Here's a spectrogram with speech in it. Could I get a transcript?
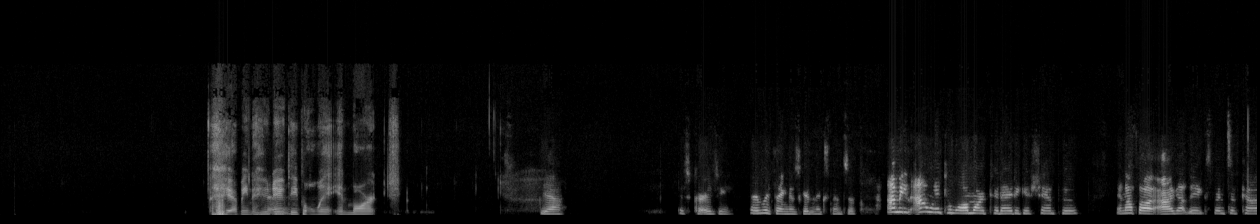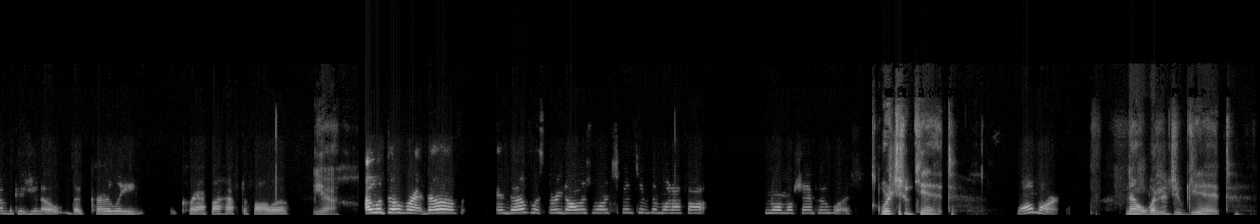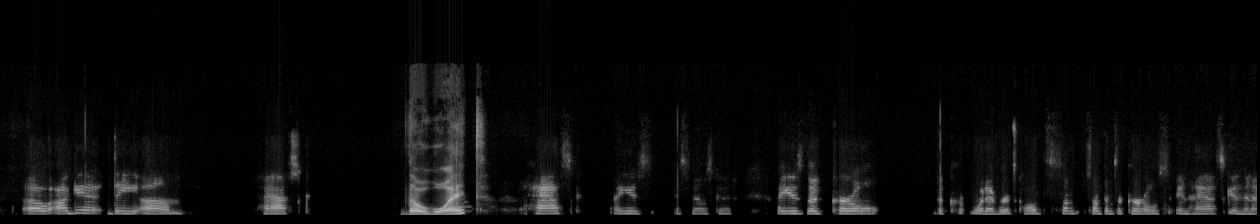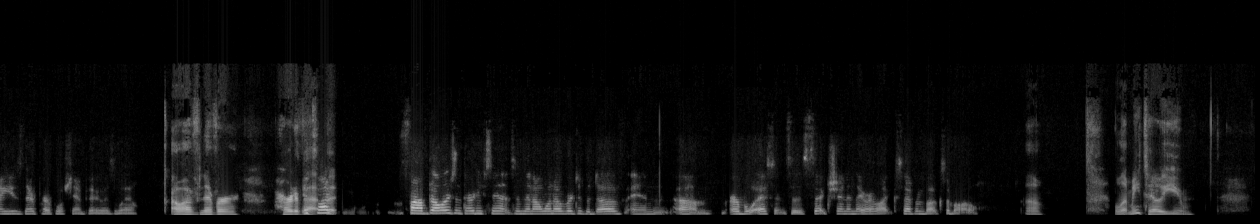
I mean, who knew people went in March? Yeah, it's crazy. Everything is getting expensive. I mean, I went to Walmart today to get shampoo, and I thought I got the expensive kind because you know the curly crap I have to follow. Yeah. I looked over at Dove, and Dove was three dollars more expensive than what I thought normal shampoo was. Where'd you get? Walmart. No, what did you get? Oh, I get the um Hask. The what? Hask. I use. It smells good. I use the curl, the cur- whatever it's called, some something for curls in Hask, and then I use their purple shampoo as well. Oh, I've never heard of It's that. like five dollars and thirty cents, and then I went over to the Dove and um, herbal essences section, and they were like seven bucks a bottle. Oh, let me tell you,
